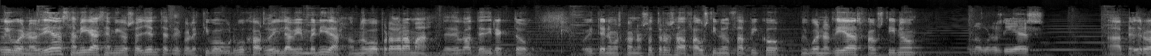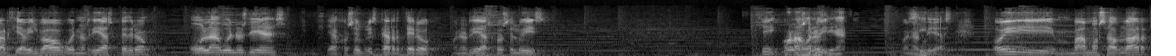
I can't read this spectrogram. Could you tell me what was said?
Muy buenos días, amigas y amigos oyentes de Colectivo Burbuja. Os doy la bienvenida a un nuevo programa de debate directo. Hoy tenemos con nosotros a Faustino Zapico. Muy buenos días, Faustino. Hola, buenos días. A Pedro García Bilbao. Buenos días, Pedro. Hola, buenos días. Y a José Luis Carretero. Buenos días, José Luis. Sí, hola, buenos días. Buenos días. Hoy vamos a hablar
